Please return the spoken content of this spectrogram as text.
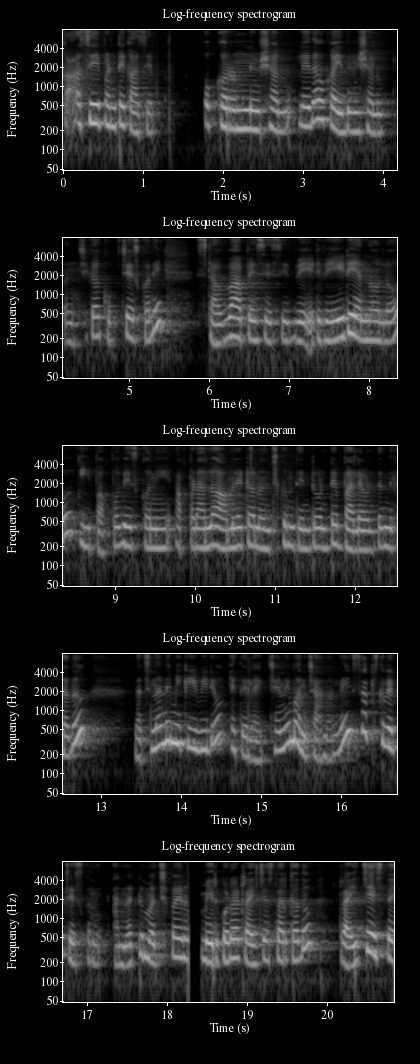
కాసేపు అంటే కాసేపు ఒక రెండు నిమిషాలు లేదా ఒక ఐదు నిమిషాలు మంచిగా కుక్ చేసుకొని స్టవ్ ఆపేసేసి వేడి వేడి అన్నంలో ఈ పప్పు వేసుకొని అప్పడాల్లో ఆమ్లెట్ నంచుకొని తింటూ ఉంటే భలే ఉంటుంది కదా. నచ్చిందండి మీకు ఈ వీడియో? అయితే లైక్ చేయండి మన ఛానల్ని సబ్స్క్రైబ్ చేసుకొని అన్నట్టు మర్చిపోయిన మీరు కూడా ట్రై చేస్తారు కదా. ట్రై చేస్తే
